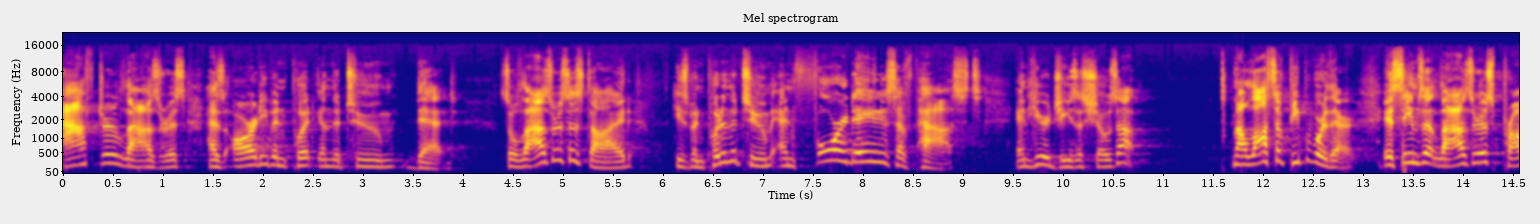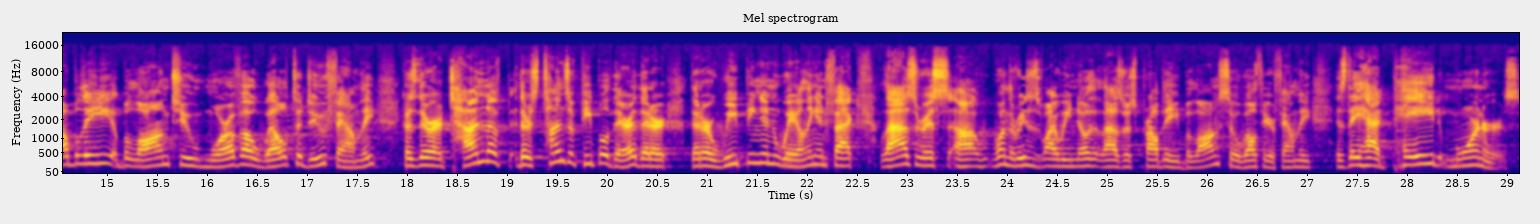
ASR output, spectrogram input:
after Lazarus has already been put in the tomb dead. So Lazarus has died, he's been put in the tomb, and four days have passed. And here Jesus shows up. Now, lots of people were there. It seems that Lazarus probably belonged to more of a well-to-do family because there are ton of there's tons of people there that are that are weeping and wailing. In fact, Lazarus, uh, one of the reasons why we know that Lazarus probably belongs to a wealthier family is they had paid mourners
